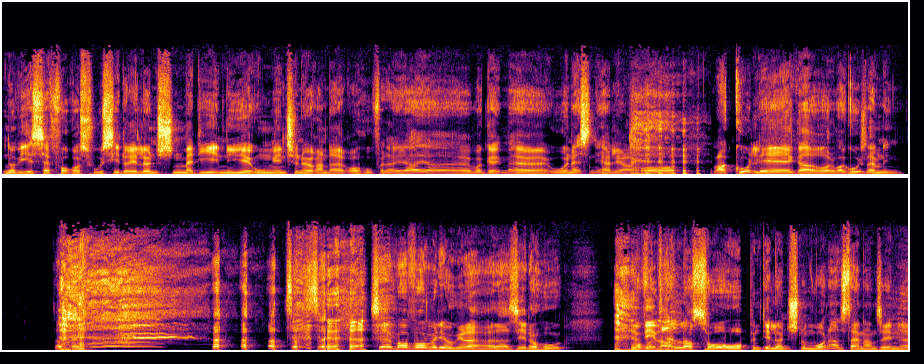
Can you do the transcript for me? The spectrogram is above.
når vi ser for oss hun sitter i lunsjen med de nye unge ingeniørene der, og hun forteller ja, ja, det var gøy med ONS-en i helga. Og det var kollegaer, og det var god stemning. Da tenker så, så, jeg bare får med de unge der, og der sitter hun og forteller så åpent i lunsjen om one-night-standene sine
